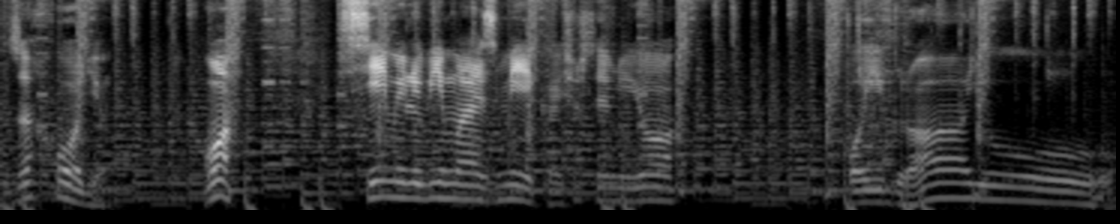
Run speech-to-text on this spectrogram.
Заходим. О! Всеми любимая змейка. Сейчас я в нее поиграю.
